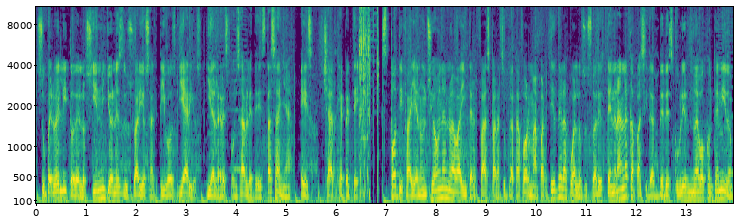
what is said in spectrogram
superó el hito de los 100 millones de usuarios activos diarios y el responsable de esta hazaña es ChatGPT. Spotify anunció una nueva interfaz para su plataforma a partir de la cual los usuarios tendrán la capacidad de descubrir nuevo contenido,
